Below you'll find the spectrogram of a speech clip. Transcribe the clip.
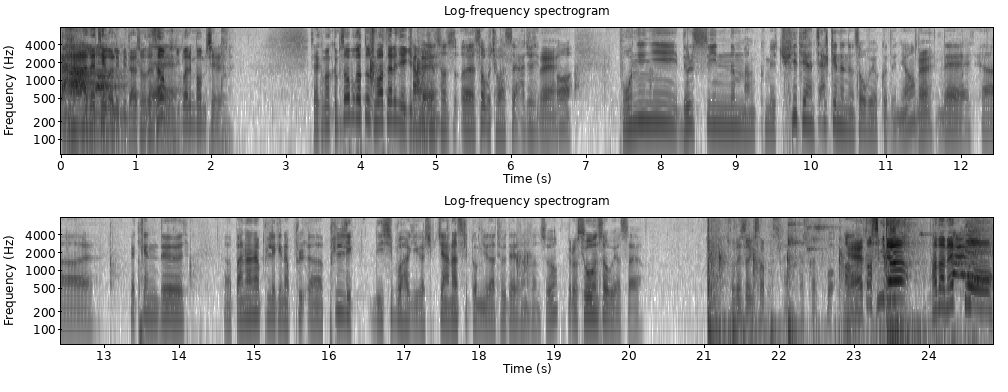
아, 네트에 걸립니다. 조대성 네. 이번엔 범실. 자, 그만큼 서브가 또 좋았다는 얘기인데. 장우진 선수 어, 서브 좋았어요. 아주 네. 어, 본인이 넣을 수 있는 만큼의 최대한 짧게 넣는 서브였거든요. 네. 네, 어, 백핸드 어, banana flick이나 fl-, 어, flick 리시브 하기가 쉽지 않았을 겁니다. 조대성 선수 그렇습니다. 좋은 서브였어요. 조대성이 서브. 아, 네, 떴습니다. 받아냈고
